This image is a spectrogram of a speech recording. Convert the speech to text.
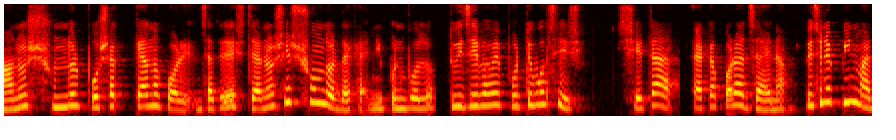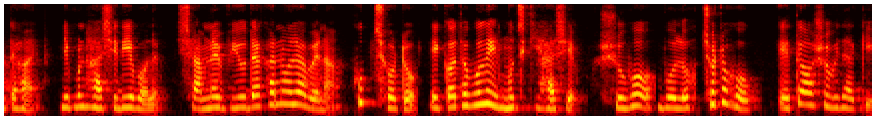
মানুষ সুন্দর পোশাক কেন পরে? যাতে যেন সে সুন্দর দেখায়। নিপুণ বলল, তুই যেভাবে পড়তে বলছিস সেটা একা পড়া যায় না। পেছনে পিন মারতে হয়। নিপুণ হাসি দিয়ে বলে, সামনে ভিউ দেখানো যাবে না। খুব ছোট। এই কথা বলেই মুচকি হাসে। শুভ বলল, ছোট হোক। এতে অসুবিধা কি?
